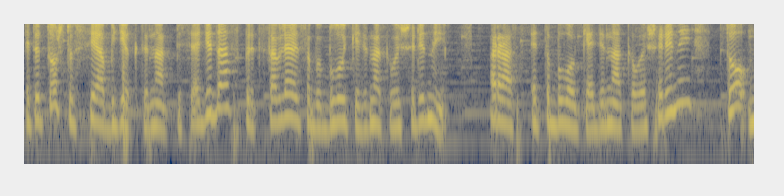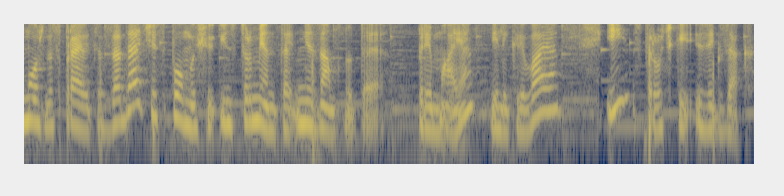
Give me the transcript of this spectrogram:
это то, что все объекты надписи Adidas представляют собой блоки одинаковой ширины. Раз это блоки одинаковой ширины, то можно справиться с задачей с помощью инструмента незамкнутая прямая или кривая и строчкой зигзаг.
